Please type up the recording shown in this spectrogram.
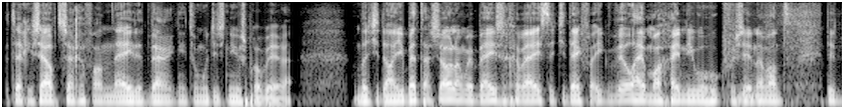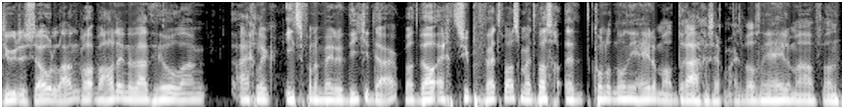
tegen jezelf te zeggen van nee, dit werkt niet, we moeten iets nieuws proberen. Omdat je dan, je bent daar zo lang mee bezig geweest dat je denkt van ik wil helemaal geen nieuwe hoek verzinnen, want dit duurde zo lang. We, we hadden inderdaad heel lang eigenlijk iets van een melodietje daar. Wat wel echt super vet was, maar het, was, het kon het nog niet helemaal dragen, zeg maar. Het was niet helemaal van,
